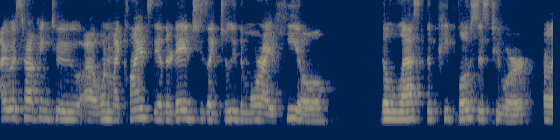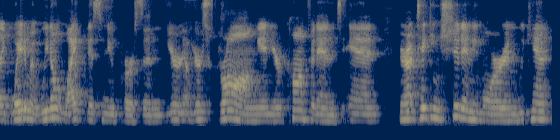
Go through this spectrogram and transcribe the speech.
i was talking to uh, one of my clients the other day and she's like julie the more i heal the less the people closest to her are like, wait a minute, we don't like this new person. You're you're strong and you're confident and you're not taking shit anymore and we can't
